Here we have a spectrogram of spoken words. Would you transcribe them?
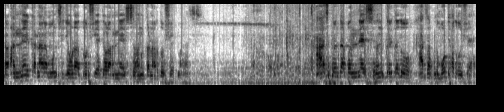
तर अन्याय करणारा मनुष्य जेवढा दोषी आहे तेवढा अन्याय सहन करणारा दोषी आहेत महाराज. आजपर्यंत आपण अन्याय सहन करीत आलो हाच आपला मोठा दोष आहे.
